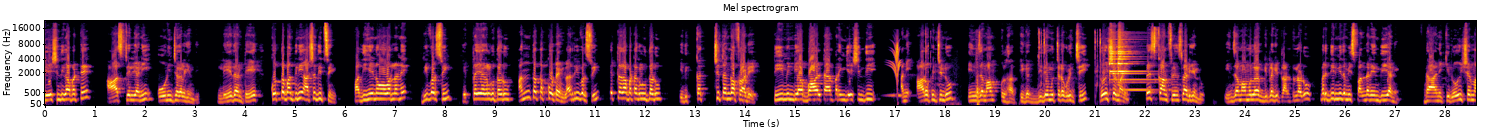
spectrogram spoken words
చేసింది కాబట్టే ఆస్ట్రేలియాని ఓడించగలిగింది. లేదంటే కొత్త బంతిని హర్షదీప్ సింగ్ పదిహేను ఓవర్లనే రివర్స్ స్వింగ్ ఎట్లా వేయగలుగుతాడు అంత తక్కువ టైంలో రివర్స్ స్వింగ్ ఎట్లా రాబట్టగలుగుతాడు? ఇది ఖచ్చితంగా ఫ్రాడే. టీమిండియా బాల్ ట్యాంపరింగ్ చేసింది అని ఆరోపించిండు ఇంజమాం ఉల్హక్. ఇక గిదే ముచ్చట గురించి రోహిత్ శర్మని ప్రెస్ కాన్ఫరెన్స్లో అడిగిండు. ఇంజమాం ఉల్హక్ గిట్ల గిట్ల అంటున్నాడు మరి దీని మీద మీ స్పందన ఏంది అని. దానికి రోహిత్ శర్మ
